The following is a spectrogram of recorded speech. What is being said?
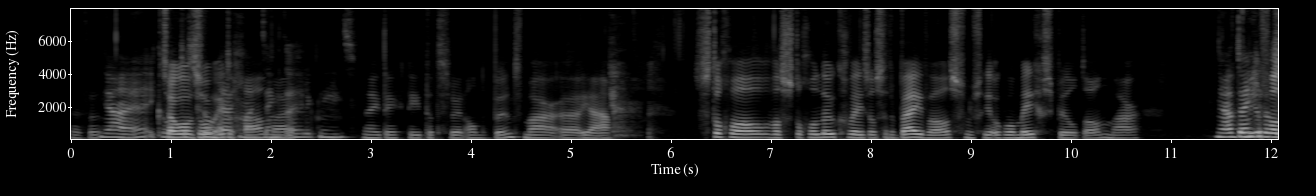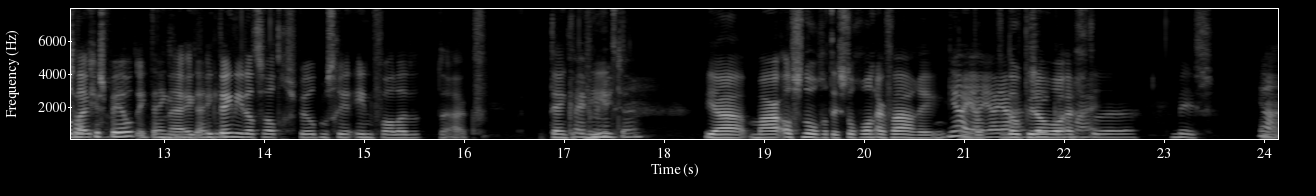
Even. ja hè? ik hoop Zou wel dat het door zo moeten erg, maar ik gaan, denk het maar- eigenlijk niet. Nee, ik denk niet. Dat is weer een ander punt. Maar eh, ja, het is toch wel, was toch wel leuk geweest als ze erbij was. Misschien ook wel meegespeeld dan, maar... Ja, denk je dat ze had gespeeld? Ik denk nee, niet ik, ik denk niet dat ze had gespeeld. Misschien invallen. ja, ik denk het Vijf niet. minuten. Ja, maar alsnog, het is toch wel een ervaring. Ja, en dat ja, ja, loop je dan wel echt eh, mis. Ja. Ja.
